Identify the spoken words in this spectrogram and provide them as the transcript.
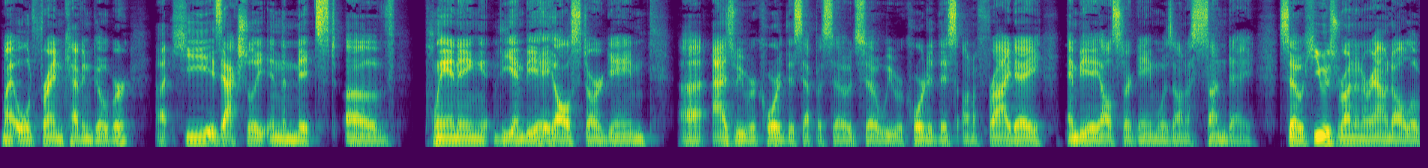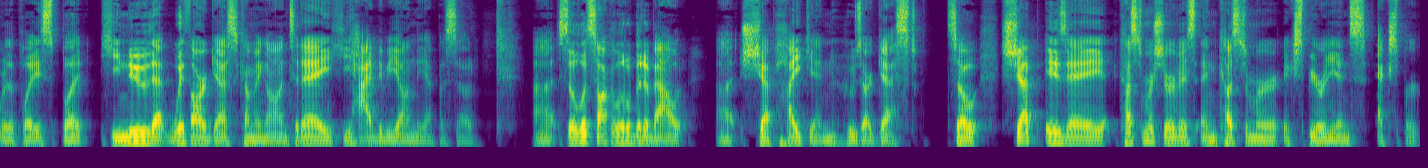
my old friend Kevin Gober. Uh, he is actually in the midst of planning the NBA All Star game uh, as we record this episode. So we recorded this on a Friday. NBA All Star game was on a Sunday. So he was running around all over the place, but he knew that with our guest coming on today, he had to be on the episode. Uh, so let's talk a little bit about uh, Shep Hyken, who's our guest. So, Shep is a customer service and customer experience expert.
